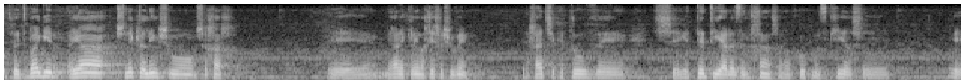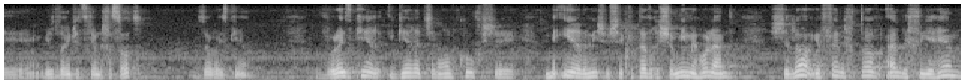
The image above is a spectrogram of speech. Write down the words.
אז בוא נגיד, היה שני כללים שהוא שכח. נראה לי הכללים הכי חשובים. אחד שכתוב שיתד תהיה על הזנך, שהרב קוק מזכיר שיש דברים שצריכים לכסות, זה הוא לא הזכיר. והוא לא הזכיר איגרת של הרב קוק שמאיר למישהו שכתב רשמים מהולנד, שלא יפה לכתוב על לחייהם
